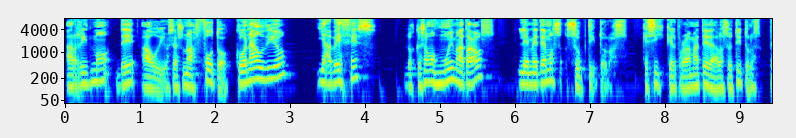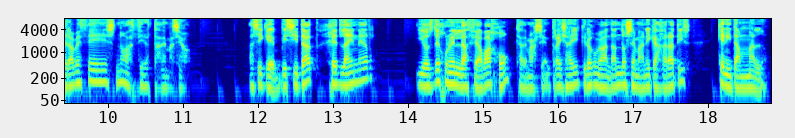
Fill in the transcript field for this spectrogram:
a ritmo de audio. O sea, es una foto con audio y a veces, los que somos muy matados, le metemos subtítulos. Que sí, que el programa te da los subtítulos, pero a veces no acierta demasiado. Así que visitad Headliner y os dejo un enlace abajo, que además si entráis ahí, creo que me van dando semanicas gratis, que ni tan mal.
